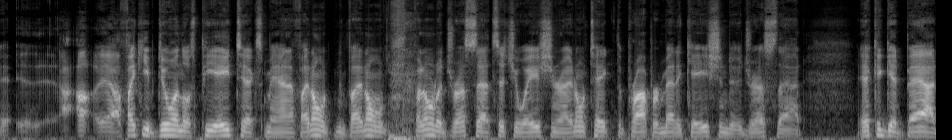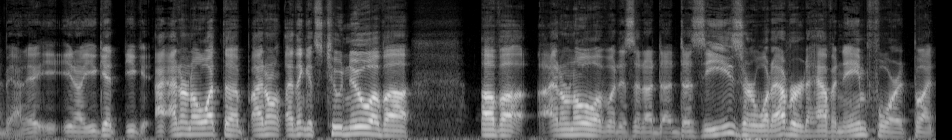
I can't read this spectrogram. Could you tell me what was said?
Yeah, if I keep doing those PA ticks, man, if I don't, if I don't, if I don't address that situation or I don't take the proper medication to address that, it could get bad, man. It, you know, you get, you get. I, don't know what the. I don't. I think it's too new of a, of a. I don't know what is it a, a disease or whatever to have a name for it, but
